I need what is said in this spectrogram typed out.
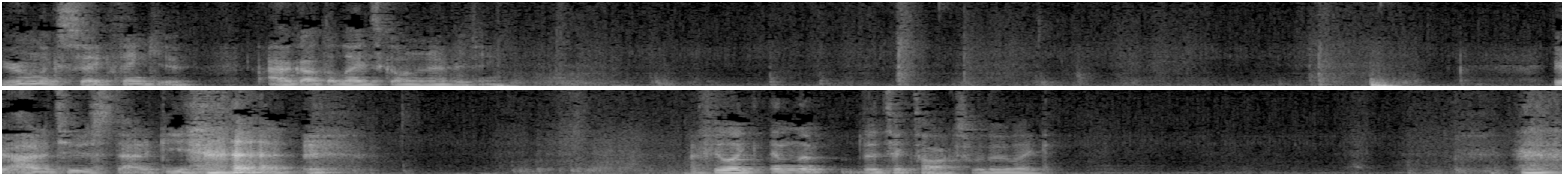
Your room looks sick. Thank you. I got the lights going and everything. Your attitude is staticky. I feel like in the the TikToks where they're like,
